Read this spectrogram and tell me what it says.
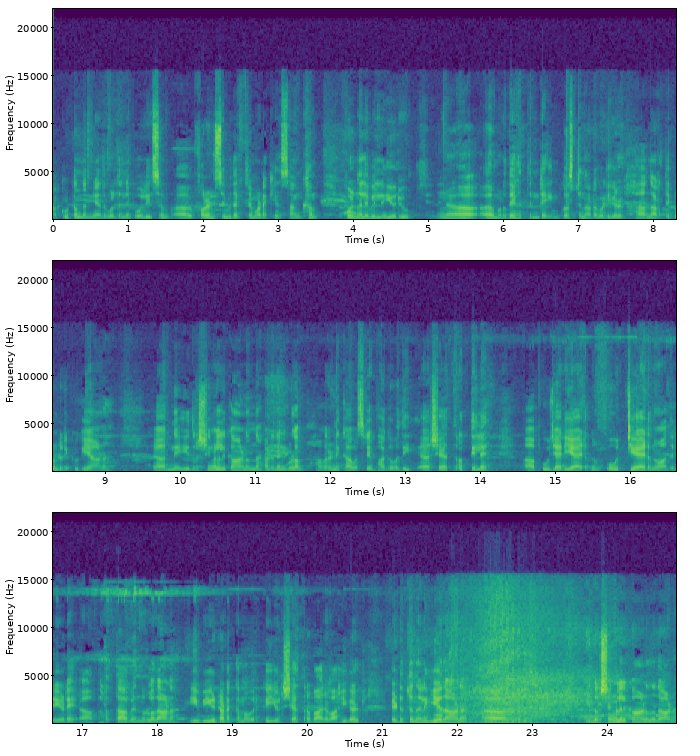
ആൾക്കൂട്ടം തന്നെ അതുപോലെ തന്നെ പോലീസും ഫോറൻസിക് വിദഗ്ധരും അടക്കിയ സംഘം ഇപ്പോൾ നിലവിൽ ഈ ഒരു മൃതദേഹത്തിന്റെ ഇൻക്വസ്റ്റ് നടപടികൾ നടത്തിക്കൊണ്ടിരിക്കുകയാണ്. ഈ ദൃശ്യങ്ങളിൽ കാണുന്ന കടുതൻകുളം വരണിക്കാവ് ശ്രീ ഭഗവതി ക്ഷേത്രത്തിലെ പൂജാരിയായിരുന്നു പോറ്റിയായിരുന്നു അതിരയുടെ ഭർത്താവ് എന്നുള്ളതാണ്. ഈ വീടടക്കം അവർക്ക് ഈ ഒരു ക്ഷേത്ര ഭാരവാഹികൾ എടുത്തു നൽകിയതാണ്. ഈ ദൃശ്യങ്ങളിൽ കാണുന്നതാണ്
